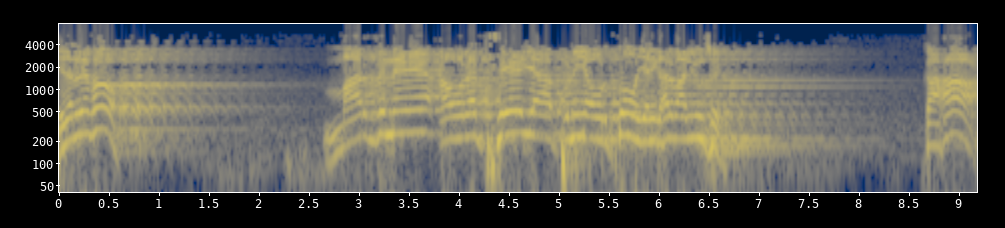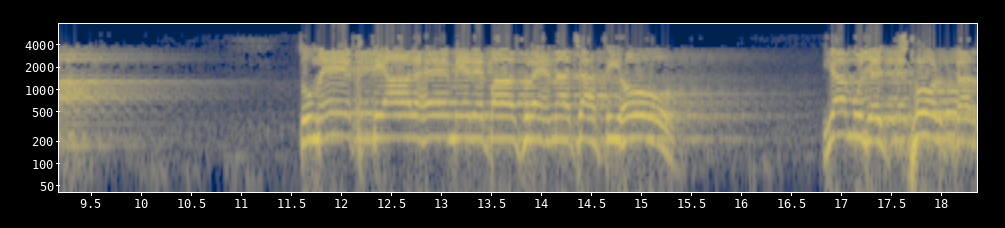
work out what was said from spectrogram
ادھر دیکھو۔ مرد نے عورت سے یا اپنی عورتوں یعنی گھر والیوں سے کہا، تمہیں اختیار ہے میرے پاس رہنا چاہتی ہو۔ یا مجھے چھوڑ کر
